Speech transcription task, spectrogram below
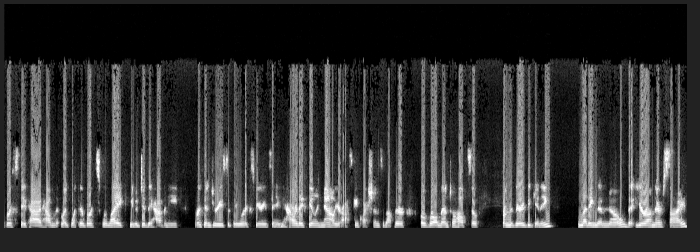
births they've had how like what their births were like you know did they have any birth injuries that they were experiencing. How are they feeling now? You're asking questions about their overall mental health. So, from the very beginning, letting them know that you're on their side,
